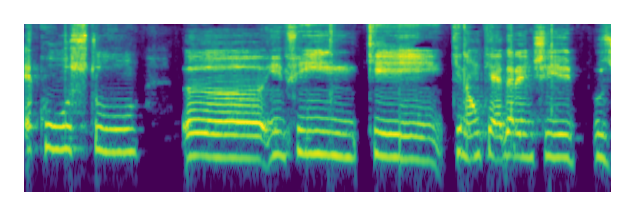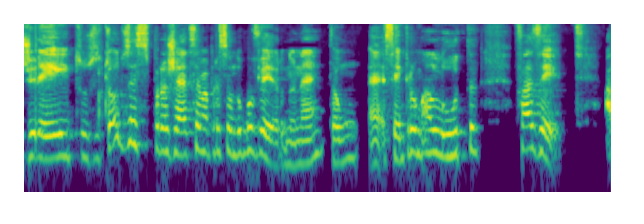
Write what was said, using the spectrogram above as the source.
é custo, uh, enfim, que, que não quer garantir os direitos. E todos esses projetos é uma pressão do governo, né? Então é sempre uma luta fazer. A,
